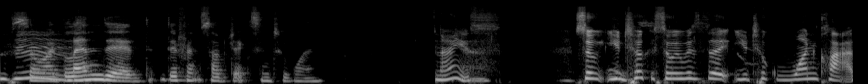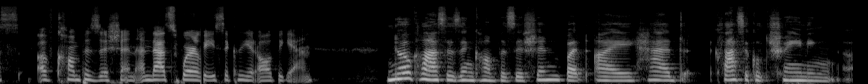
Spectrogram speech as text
mm-hmm. so I mm-hmm. blended different subjects into one. Nice. Yeah. So you took so it was the you took one class of composition and that's where basically it all began. No classes in composition, but I had classical training uh,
